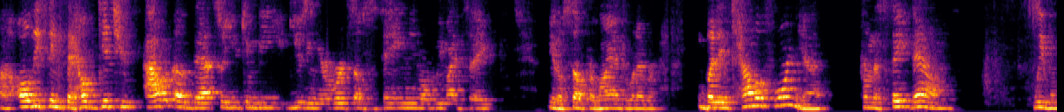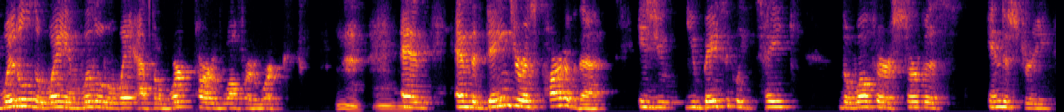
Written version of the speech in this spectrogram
uh, all these things to help get you out of that so you can be using your word self-sustaining or we might say you know self-reliant or whatever but in california from the state down we've whittled away and whittled away at the work part of welfare to work mm-hmm. and and the dangerous part of that is you you basically take the welfare service industry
